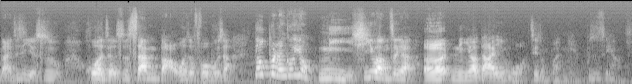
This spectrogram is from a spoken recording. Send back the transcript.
乃至自己的师父，或者是三宝或者佛菩萨，都不能够用你希望这样，而你要答应我这种观念，不是这样子，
